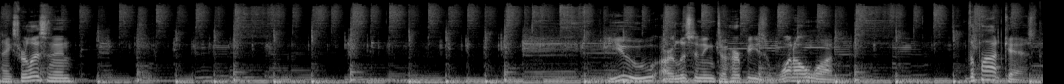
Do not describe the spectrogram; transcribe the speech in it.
Thanks for listening. You are listening to Herpes 101, the podcast.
